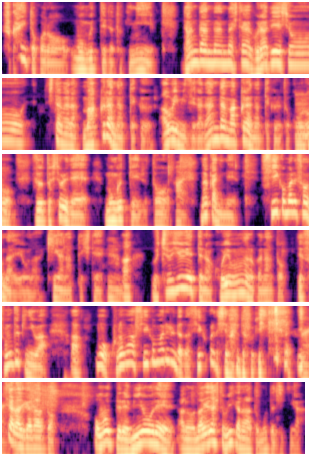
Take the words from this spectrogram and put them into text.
深いところを潜っていた時に、だんだんだんだん下がグラデーションをしながら真っ暗になっていく、青い水がだんだん真っ暗になってくるところうんをずっと一人で潜っていると、はい。中にね、吸い込まれそうなような気がなってきて、うんあ宇宙遊泳ってのはこういうものなのかなと。で、その時には、あ、もうこのまま吸い込まれるんだったら吸い込まれてしまってもいいんじゃない、いいんじゃないかなと思ってね、身をね、あの、投げ出してもいいかなと思った時期が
